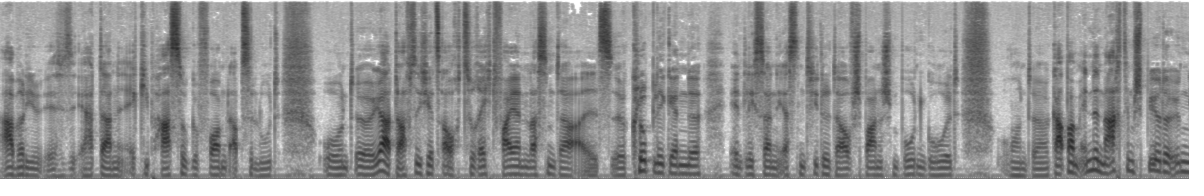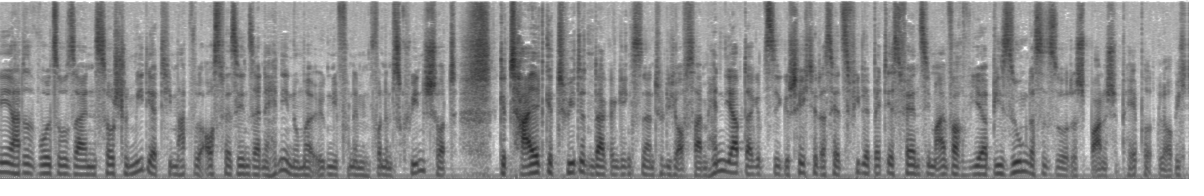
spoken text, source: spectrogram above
aber die, er hat da eine Equipasso geformt, absolut. Und äh, ja, darf sich jetzt auch zurecht feiern lassen, da als äh, Clublegende endlich seinen ersten Titel da auf spanischem Boden geholt. Und äh, gab am Ende nach dem Spiel oder irgendwie hatte wohl so seinen Social Social Media Team hat wohl aus Versehen seine Handynummer irgendwie von dem, von dem Screenshot geteilt, getweetet und da ging es natürlich auf seinem Handy ab. Da gibt es die Geschichte, dass jetzt viele Betis-Fans ihm einfach via Bizum, das ist so das spanische PayPal, glaube ich,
